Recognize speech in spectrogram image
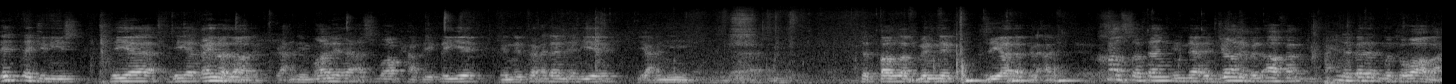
للتجنيس هي هي غير ذلك. يعني ما لها أسباب حقيقية إن فعلا هي يعني آه، تتطلب منك زيادة العدد. خاصة إن الجانب الآخر إحنا بلد متواضع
